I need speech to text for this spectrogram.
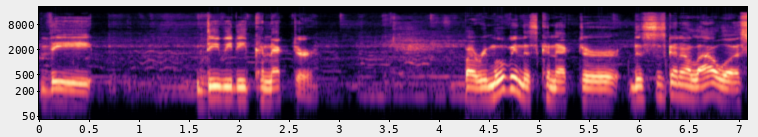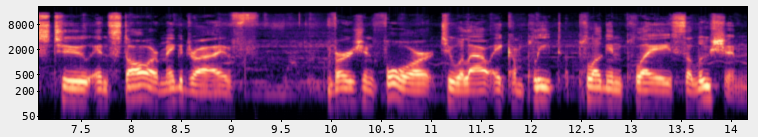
the DVD connector. By removing this connector, this is going to allow us to install our Mega Drive version 4 to allow a complete plug-and-play solution.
